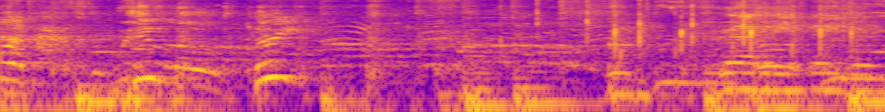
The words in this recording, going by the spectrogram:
One, two, three. Gravity Major.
